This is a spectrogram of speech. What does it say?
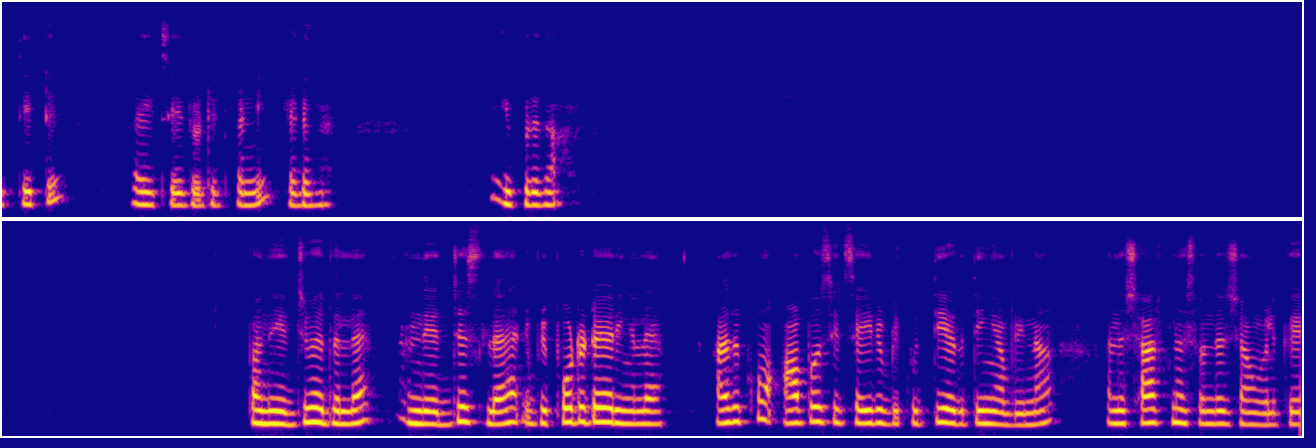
குத்திட்டு ரைட் சைடு ரொட்டேட் பண்ணி எடுங்க. இப்படி தான் இப்போ அந்த எட்ஜ் வருதில்ல அந்த எட்ஜஸில் இப்படி போட்டுகிட்டே வரீங்கள அதுக்கும் ஆப்போசிட் சைடு இப்படி குத்தி எடுத்தீங்க அப்படின்னா அந்த ஷார்ப்னஸ் வந்துருச்சு அவங்களுக்கு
